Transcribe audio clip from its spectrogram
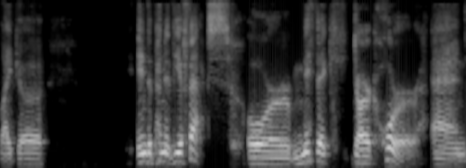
like uh, independent VFX or mythic dark horror and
